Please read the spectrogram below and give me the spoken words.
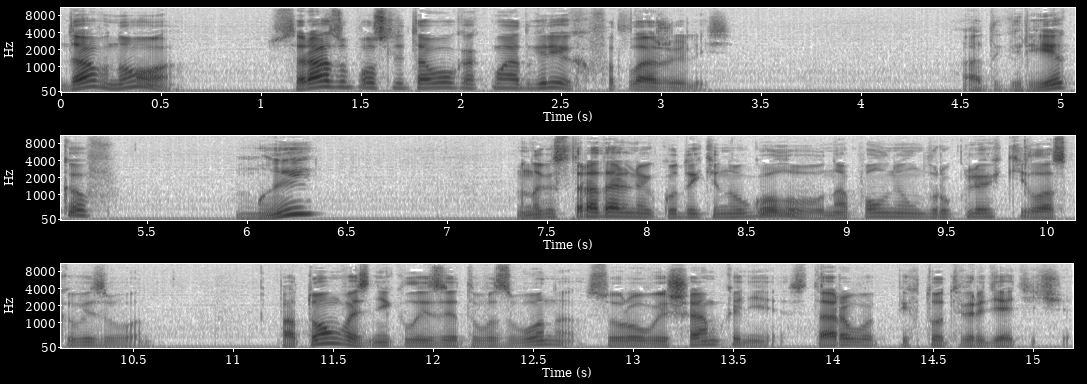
Давно. Сразу после того, как мы от греков отложились. От греков? Мы? Многострадальную Кудыкину голову наполнил вдруг легкий ласковый звон. Потом возникло из этого звона суровое шамканье старого Пихто-Твердятича.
